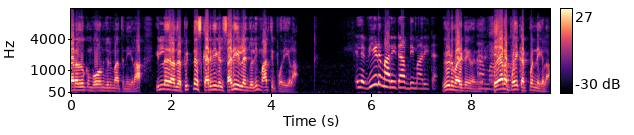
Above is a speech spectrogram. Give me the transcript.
வேற எதுக்கும் போகணும்னு சொல்லி மாத்தினீங்களா? இல்ல அந்த ஃபிட்னஸ் கருவிகள் சரியில்லைன்னு சொல்லி மாத்தி போறீங்களா? இல்ல வீடு மாறிட்டேன் அப்படி மாறிட்டேன். வீடு மாறிட்டீங்க ஹேரை போய் கட் பண்ணீங்களா?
